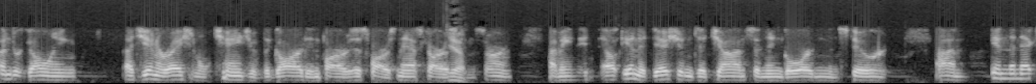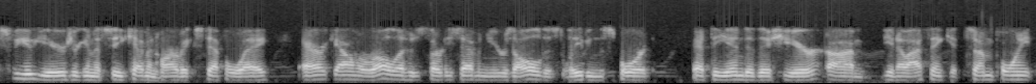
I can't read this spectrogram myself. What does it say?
undergoing a generational change of the guard in far as far as NASCAR is yep. concerned. I mean, in addition to Johnson and Gordon and Stewart, um, in the next few years, you're going to see Kevin Harvick step away. Aric Almirola, who's 37 years old, is leaving the sport at the end of this year. Um, you know, I think at some point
